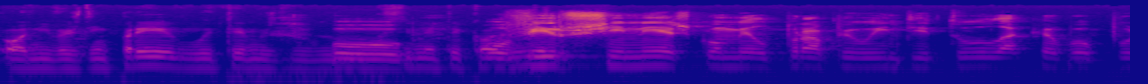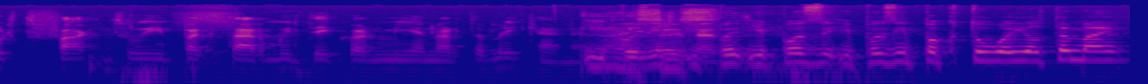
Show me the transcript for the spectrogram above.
ou níveis de emprego, em termos de, o, crescimento económico. O vírus chinês, como ele próprio intitula, acabou por de facto impactar muito a economia norte-americana. E, depois, é? e, depois, e, depois, e depois impactou a ele também.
